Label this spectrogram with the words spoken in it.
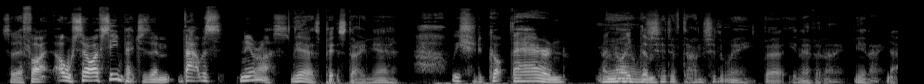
So they're fine. Oh, so I've seen pictures of them. That was near us. Yeah, it's Pitstone. Yeah, We should have got there and annoyed we them. should have done, shouldn't we? But you never know. You know. No.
